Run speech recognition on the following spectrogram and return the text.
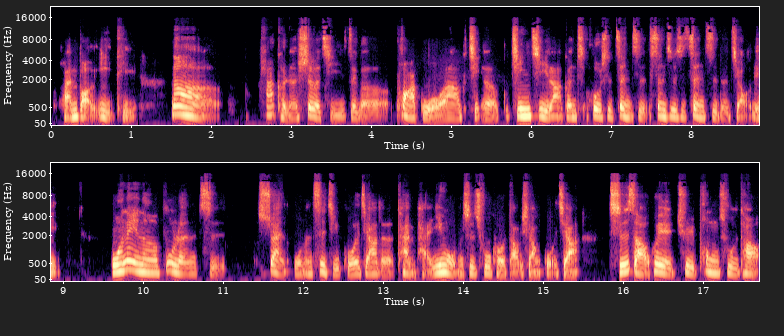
环保议题，那它可能涉及这个跨国啊经呃经济啦，跟或是政治，甚至是政治的角力。国内呢，不能只算我们自己国家的碳排，因为我们是出口导向国家，迟早会去碰触到。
